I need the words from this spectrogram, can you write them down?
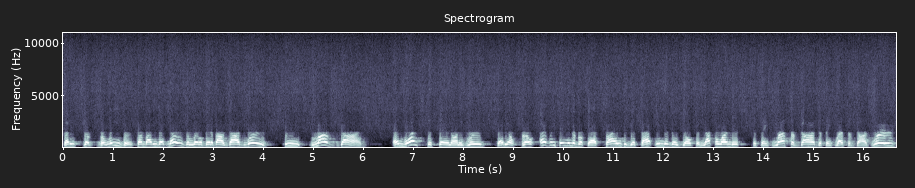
But it's the believer, somebody that knows a little bit about God's Word, who loves God and wants to stand on His Word, that he'll throw everything in the book at, trying to get that individual to knuckle under, to think less of God, to think less of God's Word,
